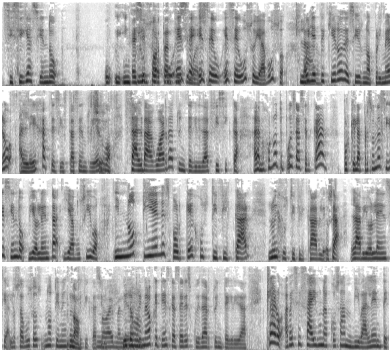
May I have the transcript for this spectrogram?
Si sigue haciendo incluso importantísimo ese, ese, ese uso y abuso. Claro. Oye, te quiero decir, no, primero aléjate si estás en riesgo, salvaguarda tu integridad física. A lo mejor no te puedes acercar porque la persona sigue siendo violenta y abusivo y no tienes por qué justificar lo injustificable. O sea, la violencia, los abusos no tienen justificación. no y lo primero que tienes que hacer es cuidar tu integridad. Claro, a veces hay una cosa ambivalente,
